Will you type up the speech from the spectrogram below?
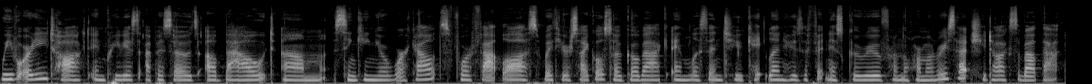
we've already talked in previous episodes about um, syncing your workouts for fat loss with your cycle. So, go back and listen to Caitlin, who's a fitness guru from the Hormone Reset. She talks about that.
